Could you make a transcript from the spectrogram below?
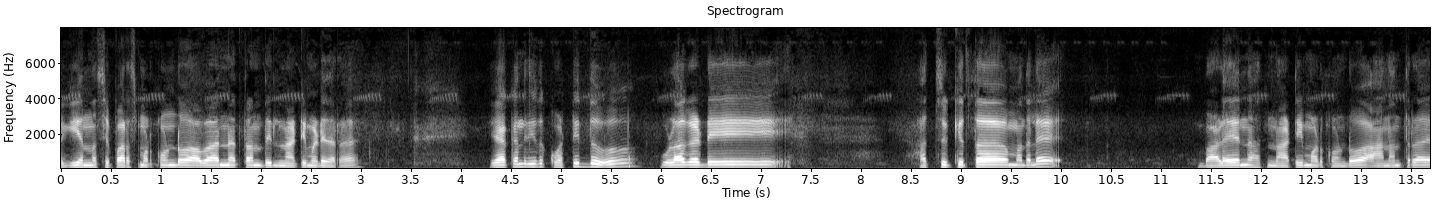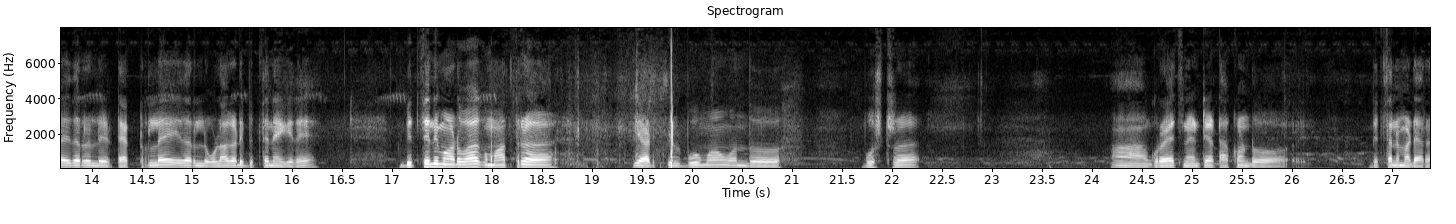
ಅಗಿಯನ್ನು ಶಿಫಾರಸು ಮಾಡಿಕೊಂಡು ಅವನ್ನ ತಂದು ಇಲ್ಲಿ ನಾಟಿ ಮಾಡಿದ್ದಾರೆ ಯಾಕಂದ್ರೆ ಇದು ಕೊಟ್ಟಿದ್ದು ಉಳ್ಳಾಗಡ್ಡಿ ಹಚ್ಚಕ್ಕಿಂತ ಮೊದಲೇ ಬಾಳೆಯನ್ನು ನಾಟಿ ಮಾಡಿಕೊಂಡು ಆನಂತರ ಇದರಲ್ಲಿ ಟ್ಯಾಕ್ಟ್ರಲ್ಲೇ ಇದರಲ್ಲಿ ಉಳ್ಳಾಗಡ್ಡಿ ಬಿತ್ತನೆ ಆಗಿದೆ. ಬಿತ್ತನೆ ಮಾಡುವಾಗ ಮಾತ್ರ ಎರಡು ಚಿಲ್ ಭೂಮ, ಒಂದು ಬೂಸ್ಟ್ರ ಗ್ರೋಯಚ್ ನೈಂಟಿ ಏಟ್ ಹಾಕ್ಕೊಂಡು ಬಿತ್ತನೆ ಮಾಡ್ಯಾರ.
